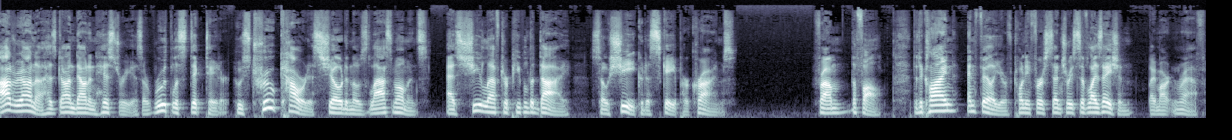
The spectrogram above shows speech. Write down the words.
Adriana has gone down in history as a ruthless dictator whose true cowardice showed in those last moments as she left her people to die so she could escape her crimes. From The Fall The Decline and Failure of 21st Century Civilization by Martin Raff.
